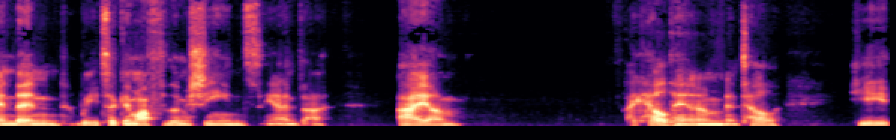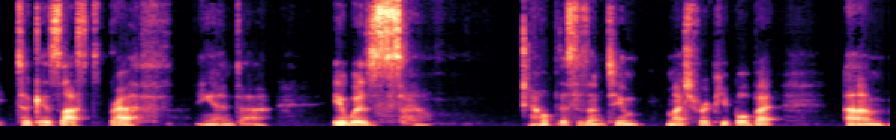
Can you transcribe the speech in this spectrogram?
and then we took him off the machines and uh, i um i held him until he took his last breath. And uh, it was i hope this isn't too much for people but um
